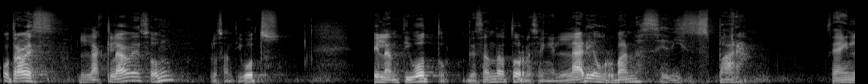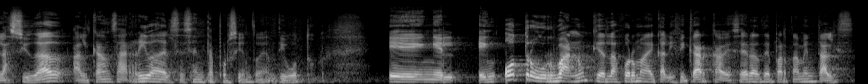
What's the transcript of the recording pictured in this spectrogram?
otra vez, la clave son los antivotos. El antivoto de Sandra Torres en el área urbana se dispara. O sea, en la ciudad alcanza arriba del 60% de antivoto. En, el, en otro urbano, que es la forma de calificar cabeceras departamentales,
